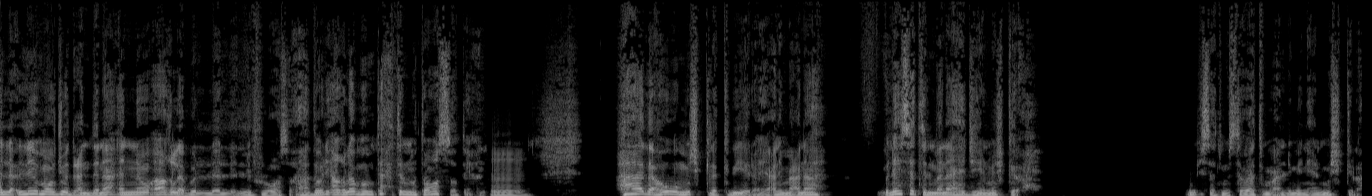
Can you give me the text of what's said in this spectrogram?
اللي موجود عندنا إنه أغلب ال- اللي في الوسط هذول أغلبهم تحت المتوسط يعني. مم. هذا هو مشكلة كبيرة يعني معناه ليست المناهج هي المشكلة. ليست مستويات المعلمين هي المشكلة.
